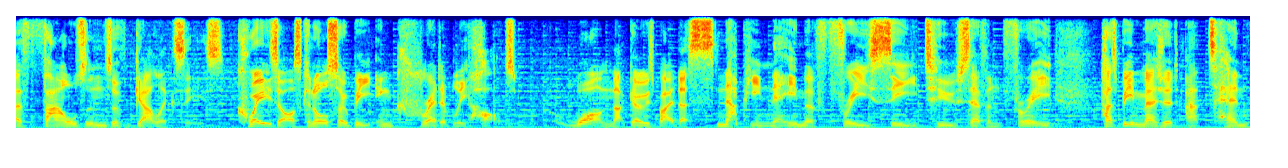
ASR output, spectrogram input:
of thousands of galaxies. Quasars can also be incredibly hot. One that goes by the snappy name of 3C273 has been measured at 10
